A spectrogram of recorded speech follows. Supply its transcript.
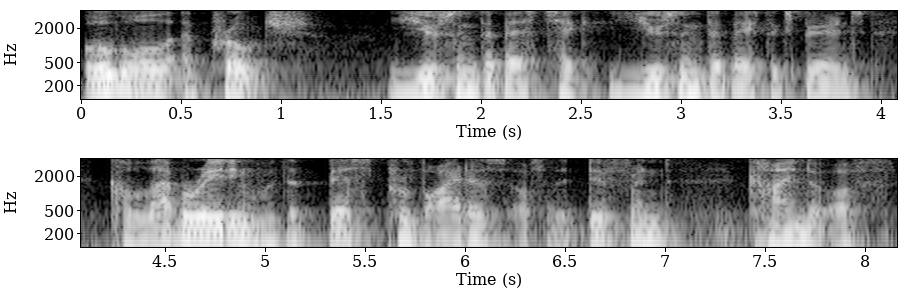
overall approach, using the best tech, using the best experience, collaborating with the best providers of the different kind of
